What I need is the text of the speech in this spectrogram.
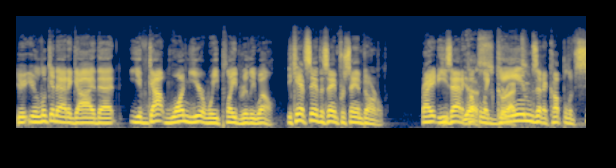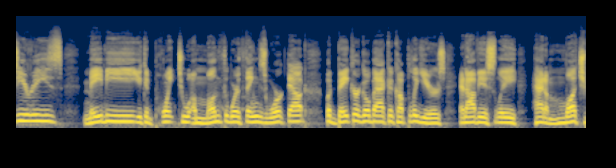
you're, you're looking at a guy that you've got one year where he played really well. You can't say the same for Sam Darnold, right? He's had a yes, couple of games and a couple of series. Maybe you could point to a month where things worked out, but Baker go back a couple of years and obviously had a much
